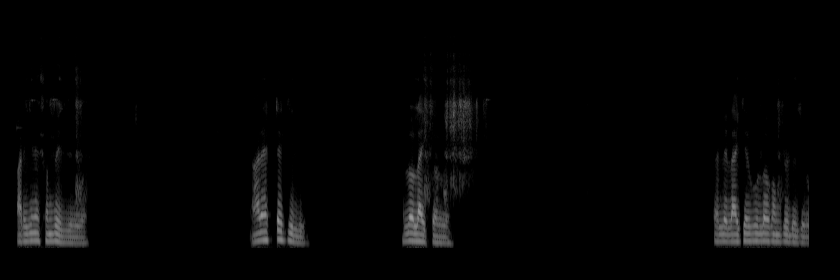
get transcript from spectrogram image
পারি কিনা সন্দেহ যাবে আর একটা কিলি হ্যালো লাইক করব। তাহলে লাইকেরগুলো কমপ্লিট হয়ে যাব।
